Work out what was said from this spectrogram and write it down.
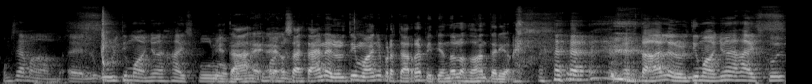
¿Cómo se llama? El último año de high school. o Está, penúltimo eh, o sea, está en el último año, pero está repitiendo los dos anteriores. estaba en el último año de high school.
